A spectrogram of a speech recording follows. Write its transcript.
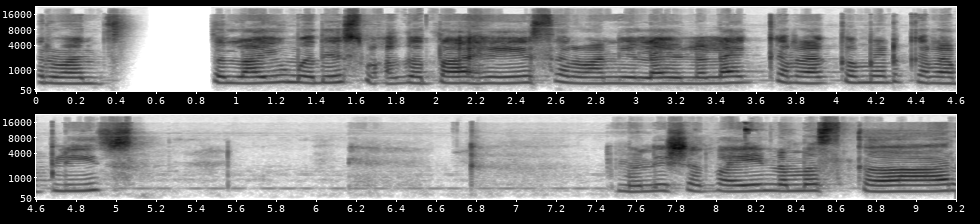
सर्वांचं लाईव्हमध्ये स्वागत आहे. सर्वांनी लाईव्हला लाईक करा कमेंट करा प्लीज मनीषाताई नमस्कार.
